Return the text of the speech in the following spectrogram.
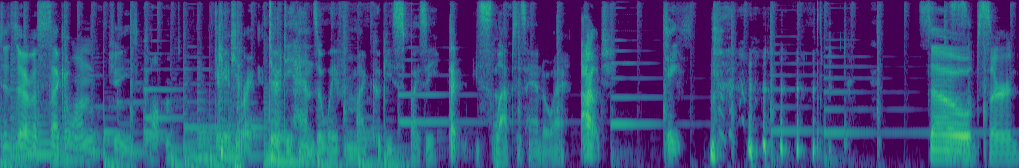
deserve a second one. Jeez, come on. Give me a your break. dirty hands away from my cookies, spicy. Uh, he slaps his hand away. Ouch. Jeez. This is so absurd.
